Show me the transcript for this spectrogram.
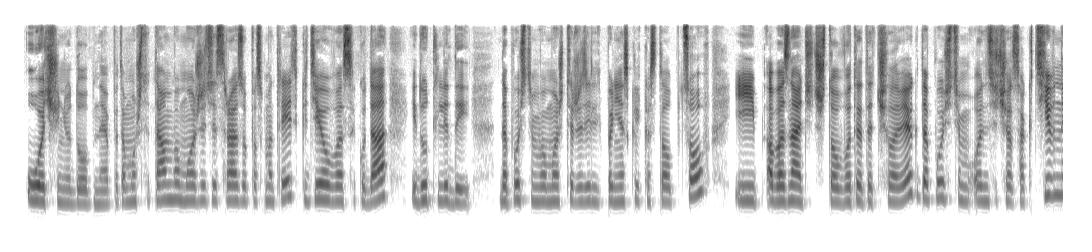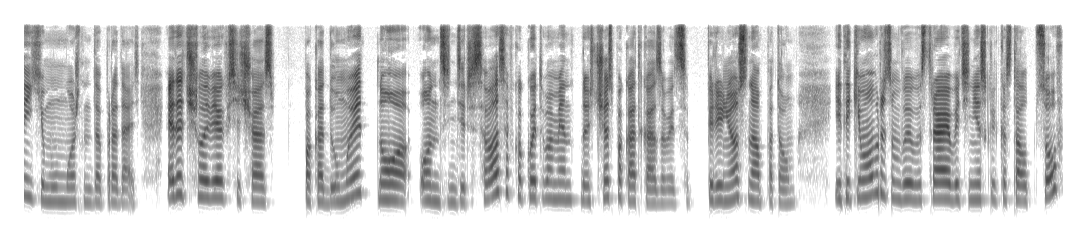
очень удобная, потому что там вы можете сразу посмотреть, где у вас и куда идут лиды. Допустим, вы можете разделить по несколько столбцов и обозначить, что вот этот человек, допустим, он сейчас активный, ему можно допродать. Этот человек сейчас пока думает, но он заинтересовался в какой-то момент, но сейчас пока отказывается, перенес на потом. И таким образом вы выстраиваете несколько столбцов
